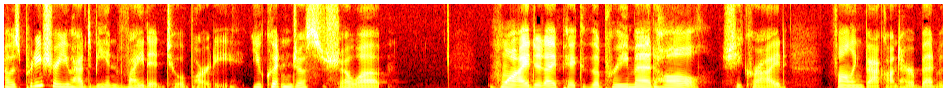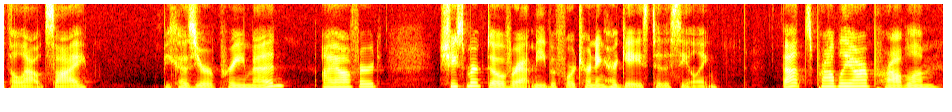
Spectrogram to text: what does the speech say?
I was pretty sure you had to be invited to a party. You couldn't just show up. Why did I pick the pre med hall? she cried, falling back onto her bed with a loud sigh. Because you're pre med? I offered. She smirked over at me before turning her gaze to the ceiling. That's probably our problem.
